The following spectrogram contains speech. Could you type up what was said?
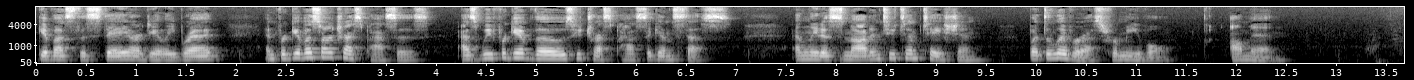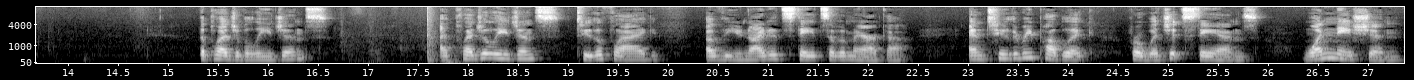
Give us this day our daily bread, and forgive us our trespasses, as we forgive those who trespass against us. And lead us not into temptation, but deliver us from evil. Amen the Pledge of Allegiance. I pledge allegiance to the flag of the United States of America and to the Republic for which it stands, one nation,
